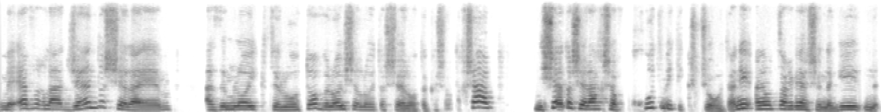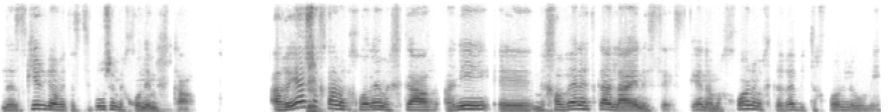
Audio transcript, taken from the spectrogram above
מעבר לאג'נדה שלהם, אז הם לא יקטלו אותו ולא ישאלו את השאלות הקשות. עכשיו, נשאלת השאלה עכשיו, חוץ מתקשורת, אני, אני רוצה רגע שנגיד, נזכיר גם את הסיפור של מכוני מחקר. הרי יש כן. לך כאן מכוני מחקר, אני אה, מכוונת כאן ל-INSS, כן, המכון למחקרי ביטחון לאומי.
